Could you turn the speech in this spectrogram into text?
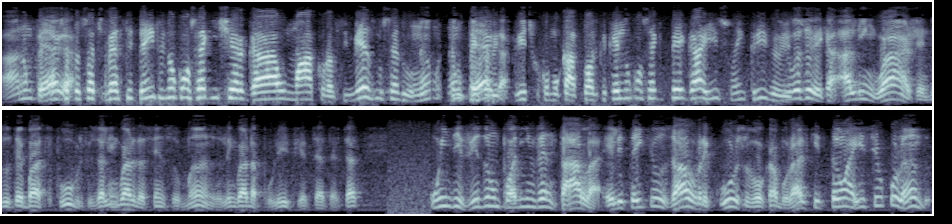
Ah, não pega. Como se a pessoa estivesse dentro e não consegue enxergar o macro, assim, mesmo sendo não, não um pega. crítico como católico, que ele não consegue pegar isso, é incrível isso. E você vê que a linguagem dos debates públicos, a linguagem das ciências humanas, a linguagem da política, etc, etc, o indivíduo não pode inventá-la, ele tem que usar os recursos vocabulários que estão aí circulando.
